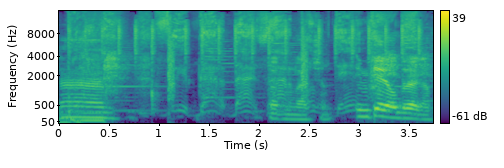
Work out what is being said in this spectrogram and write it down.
Эм, там дальше? Империал Дрэгон.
